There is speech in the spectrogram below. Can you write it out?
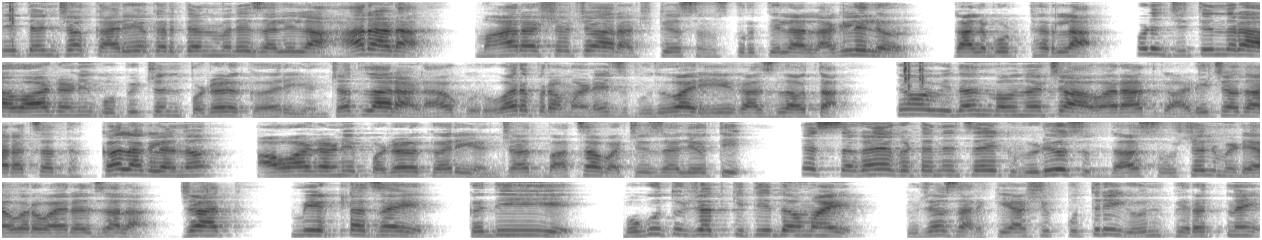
नेत्यांच्या कार्यकर्त्यांमध्ये झालेला हा राडा महाराष्ट्राच्या राजकीय संस्कृतीला लागलेलं गालबोट ठरला. पण जितेंद्र आव्हाड आणि गोपीचंद पडळकर यांच्यातला राडा गुरुवारप्रमाणेच बुधवारी गाजला होता. तेव्हा विधानभवनाच्या आवारात गाडीच्या दाराचा धक्का लागल्यानं आव्हाड आणि पडळकर यांच्यात बाचाबाची झाली होती. या सगळ्या घटनेचा एक व्हिडिओ सुद्धा सोशल मीडियावर व्हायरल झाला ज्यात मी एकटाच आहे कधीही ये बघू तुझ्यात किती दम आहे तुझ्यासारखी अशी कुत्री घेऊन फिरत नाही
